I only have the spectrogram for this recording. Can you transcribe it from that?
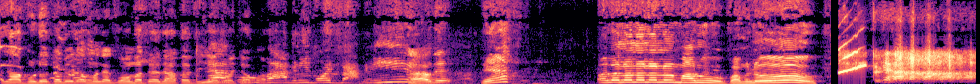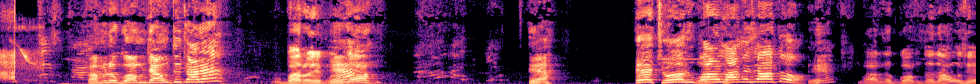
અલ્યા ભૂડો તમે તો મને ગોમત્રે જાતો જઈએ પહોંચો પર. ભાગરી પોચ ભાગરી દે. હે? અલલલલલ મારું ભમલું. ભમલું ગોમ જાવ તું તારે? ઊભા રહો એક મિનિટ હો. એ ચોર ઉપાડો લાગે છે આ તો હે મારે તો ગોમ તો જાવું છે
